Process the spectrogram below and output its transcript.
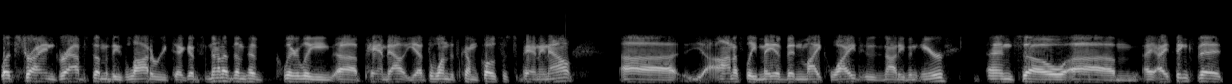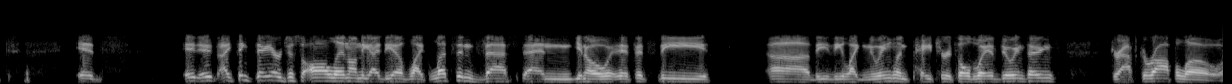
let's try and grab some of these lottery tickets. None of them have clearly uh, panned out yet. The one that's come closest to panning out, uh, honestly, may have been Mike White, who's not even here. And so um, I, I think that it's it, it, I think they are just all in on the idea of like let's invest and you know if it's the uh, the the like New England Patriots old way of doing things, draft Garoppolo,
